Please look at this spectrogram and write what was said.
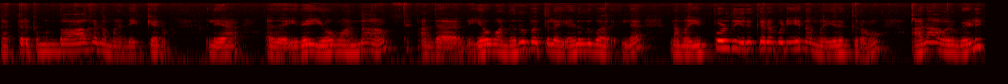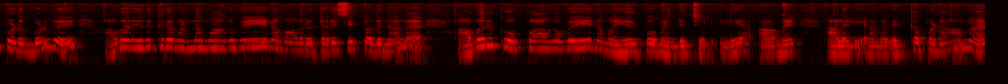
கர்த்தருக்கு முன்பாக நம்ம நிற்கணும் இல்லையா? அது இதே யோவான் தான் அந்த யோவான் நிருபத்தில் எழுதுவார் இல்லை நம்ம இப்பொழுது இருக்கிறபடியே நம்ம இருக்கிறோம் ஆனால் அவர் வெளிப்படும் பொழுது அவர் இருக்கிற வண்ணமாகவே நம்ம அவரை தரிசிப்பதனால அவருக்கு ஒப்பாகவே நம்ம இருப்போம் என்று சொல்லி இல்லையா? ஆமே அழலி நம்ம வெட்கப்படாமல்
